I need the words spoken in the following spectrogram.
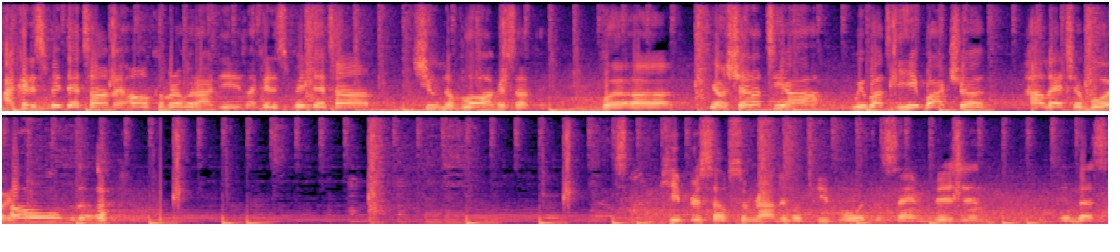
I could have spent that time at home coming up with ideas. I could have spent that time shooting a vlog or something. But uh, yo, shout out to y'all. We about to get hit by a truck. Holla at your boy. Oh. Keep yourself surrounded with people with the same vision and that's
